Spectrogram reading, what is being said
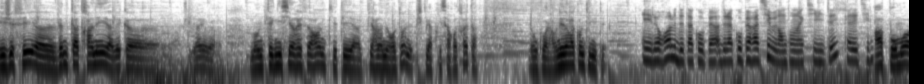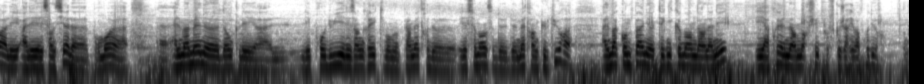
et j'ai fait 24 années avec mon technicien référent qui était Pierre Laneroton, puisqu'il a pris sa retraite. Donc voilà, on est dans la continuité. Et le rôle de, ta de la coopérative dans ton activité, quel est-il? Ah, Pour moi, elle est, elle est, essentielle. Pour moi, euh, elle m'amène euh, donc les, euh, les, produits et les engrais qui vont me permettre de, et les semences de, mettre en culture. Elle m'accompagne techniquement dans l'année et après elle met en marché tout ce que j'arrive à produire. Donc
